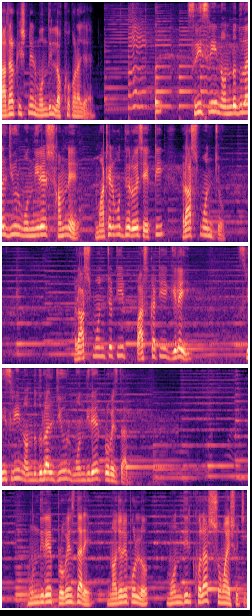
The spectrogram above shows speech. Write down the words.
রাধাকৃষ্ণের মন্দির লক্ষ্য করা যায়। শ্রী শ্রী নন্দদুলালজিউর মন্দিরের সামনে মাঠের মধ্যে রয়েছে একটি রাসমঞ্চ। রাসমঞ্চটির পাশ কাটিয়ে গেলেই শ্রী শ্রী নন্দদুলালজিউর মন্দিরের প্রবেশদ্বার। মন্দিরের প্রবেশদ্বারে নজরে পড়ল মন্দির খোলার সময়সূচি।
